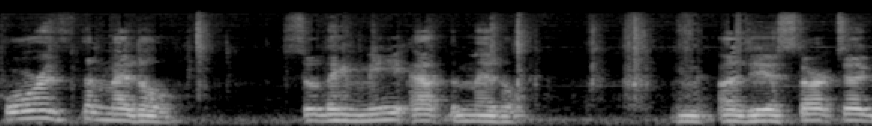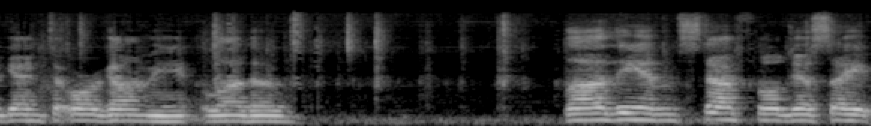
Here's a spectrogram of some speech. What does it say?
towards the middle, so they meet at the middle. And as you start to get into origami, a lot of a of the stuff will just say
